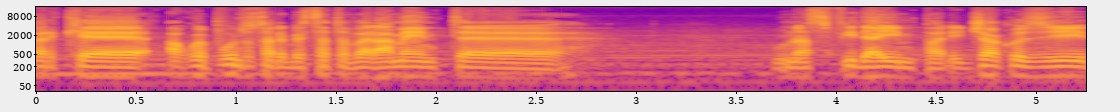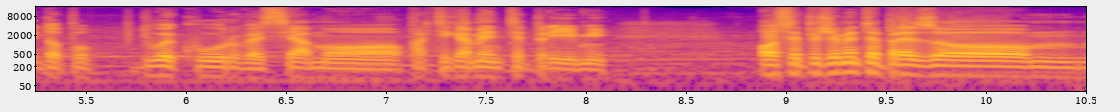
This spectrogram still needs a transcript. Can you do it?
perché a quel punto sarebbe stata veramente una sfida impari. Già così, dopo due curve, siamo praticamente primi. Ho semplicemente preso mm,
